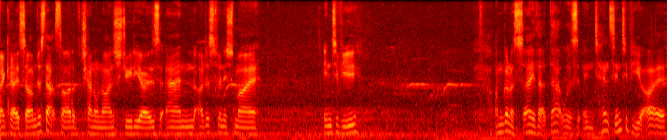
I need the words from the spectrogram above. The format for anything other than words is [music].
Okay, so I'm just outside of Channel 9 studios and I just finished my interview. I'm gonna say that that was intense interview. I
